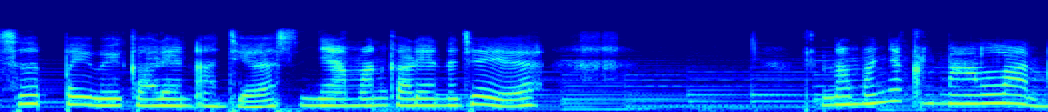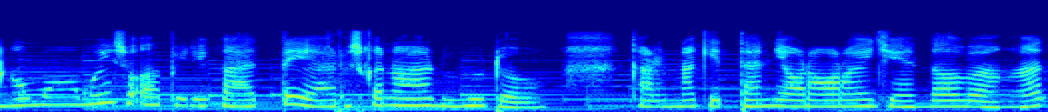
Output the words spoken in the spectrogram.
sepewe kalian aja, senyaman kalian aja ya. Namanya kenalan, ngomong-ngomongin soal PDKT ya harus kenalan dulu dong, karena kita nih orang-orangnya gentle banget,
